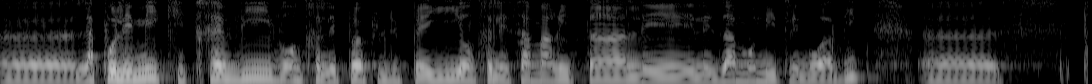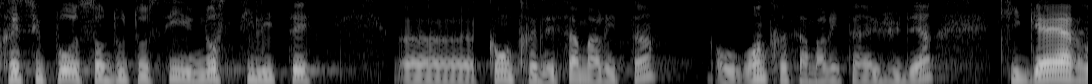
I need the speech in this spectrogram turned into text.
euh, la polémique qui est très vive entre les peuples du pays, entre les Samaritains, les, Ammonites, les Moabites, euh, présuppose sans doute aussi une hostilité euh, contre les Samaritains, ou entre Samaritains et Judéens, qui guère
